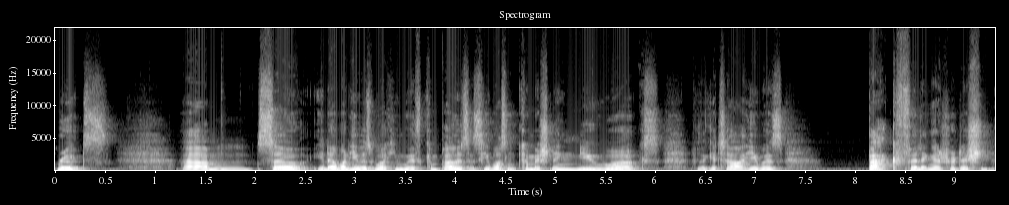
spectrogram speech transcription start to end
roots. Um, mm. So you know, when he was working with composers, he wasn't commissioning new works for the guitar. He was backfilling a tradition.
